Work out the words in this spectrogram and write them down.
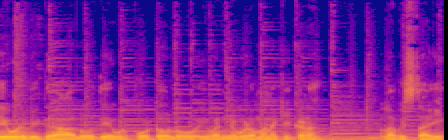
దేవుడి విగ్రహాలు దేవుడి ఫోటోలు ఇవన్నీ కూడా మనకి ఇక్కడ లభిస్తాయి.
